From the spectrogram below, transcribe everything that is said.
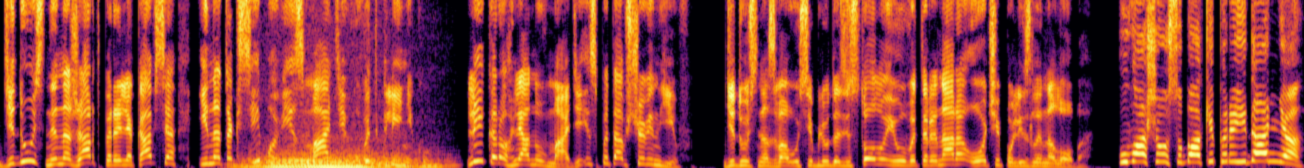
Дідусь не на жарт перелякався і на таксі повіз маді у ветклініку. Лікар оглянув маді і спитав, що він їв. Дідусь назвав усі блюда зі столу, і у ветеринара очі полізли на лоба. У вашого собаки переїдання.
